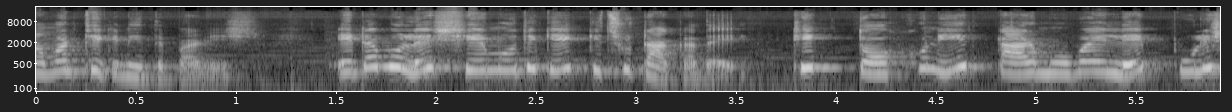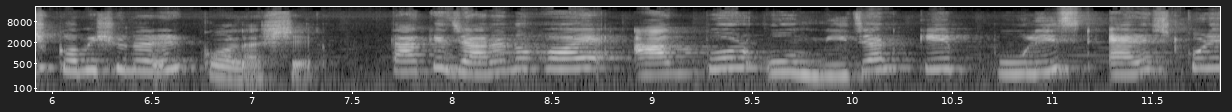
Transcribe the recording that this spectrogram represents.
আমার থেকে নিতে পারিস। এটা বলে সে মোদিকে কিছু টাকা দেয়। ঠিক তখনই তার মোবাইলে পুলিশ কমিশনারের কল আসে। তাকে জানানো হয়, আকবর ও মিজানকে পুলিশ অ্যারেস্ট করে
